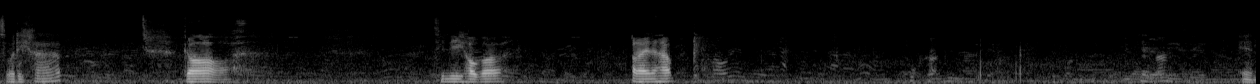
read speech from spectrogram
สวัสดีครับ ก็ ที่นี่เขาก็อะไรนะครับ เห็นปะ เห็น เห็นสปินเดี๋ยวเดี๋ยวต้องไปอยู่ตรงนี้กันเป็นเดี๋ เห็น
